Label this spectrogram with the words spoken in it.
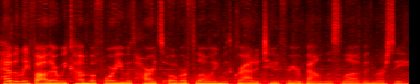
Heavenly Father, we come before you with hearts overflowing with gratitude for your boundless love and mercy.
